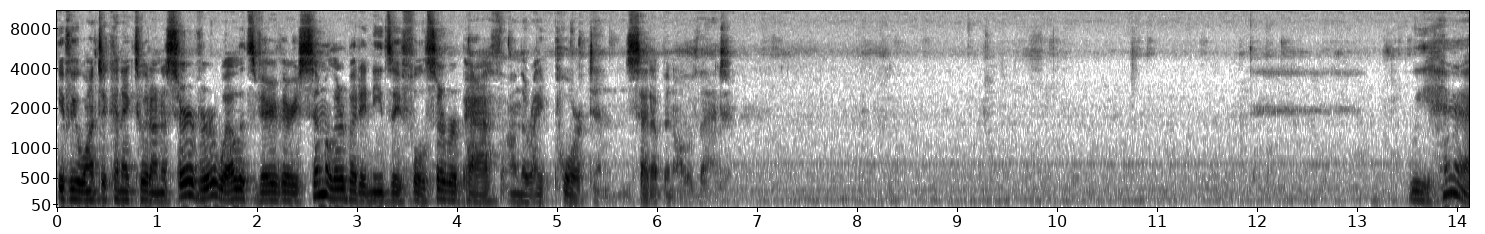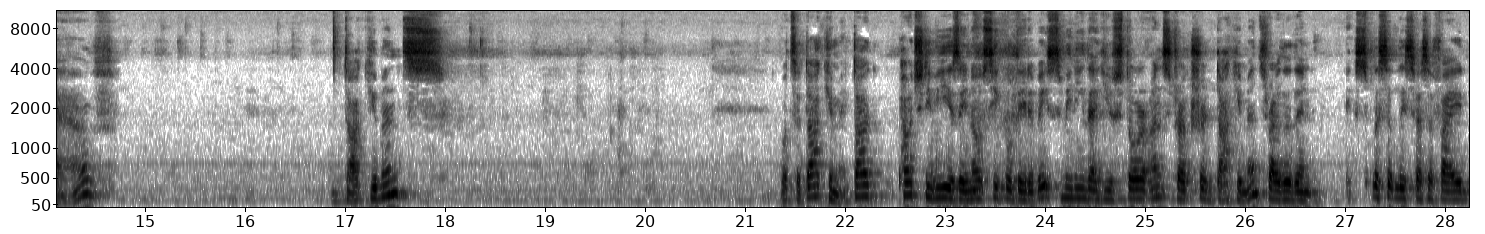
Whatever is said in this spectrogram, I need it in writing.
If we want to connect to it on a server, well, it's very, very similar, but it needs a full server path on the right port and setup and all of that. We have documents. What's a document? Doc PouchDB is a NoSQL database, meaning that you store unstructured documents rather than explicitly specified,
